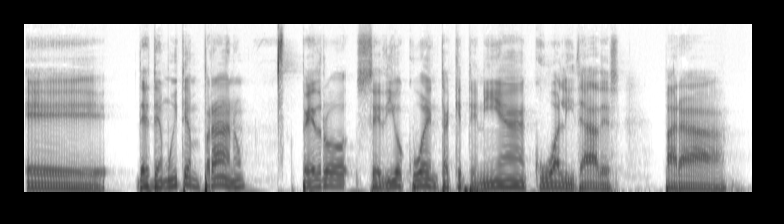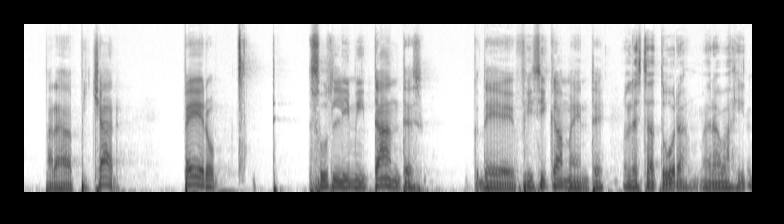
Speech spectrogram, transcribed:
Eh, desde muy temprano, Pedro se dio cuenta que tenía cualidades para, para pichar, pero sus limitantes de físicamente La estatura era bajito.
